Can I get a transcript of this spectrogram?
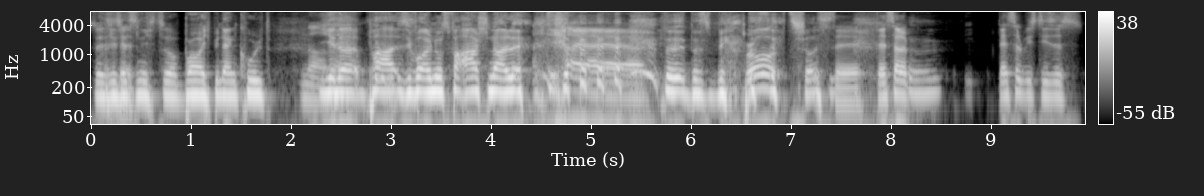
So, es ist jetzt nicht so, Bro, ich bin ein Kult. Na, Jeder Paar, sie wollen uns verarschen alle. Ja, ja, ja, ja. Das, das, Bro, das ist jetzt schon. Das, äh, deshalb, deshalb ist dieses,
